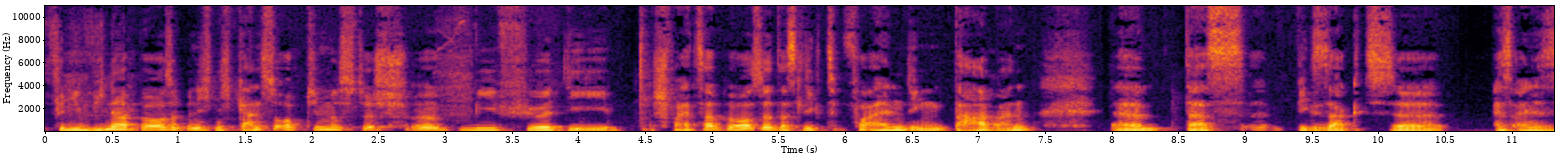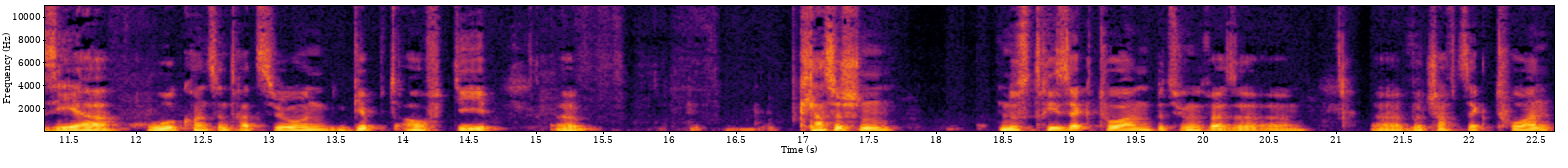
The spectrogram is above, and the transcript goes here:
für die Wiener Börse bin ich nicht ganz so optimistisch äh, wie für die Schweizer Börse. Das liegt vor allen Dingen daran, äh, dass, wie gesagt, äh, es eine sehr hohe Konzentration gibt auf die äh, klassischen Industriesektoren beziehungsweise äh, äh, Wirtschaftssektoren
